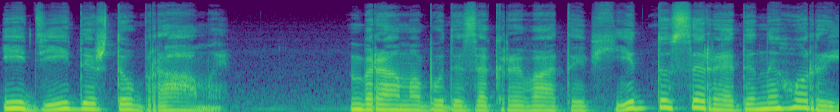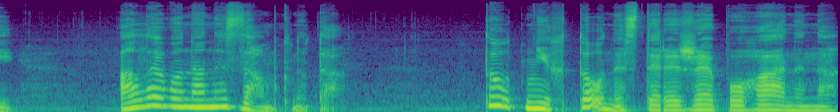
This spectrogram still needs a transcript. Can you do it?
і дійдеш до брами. Брама буде закривати вхід до середини гори, але вона не замкнута. Тут ніхто не стереже поганина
